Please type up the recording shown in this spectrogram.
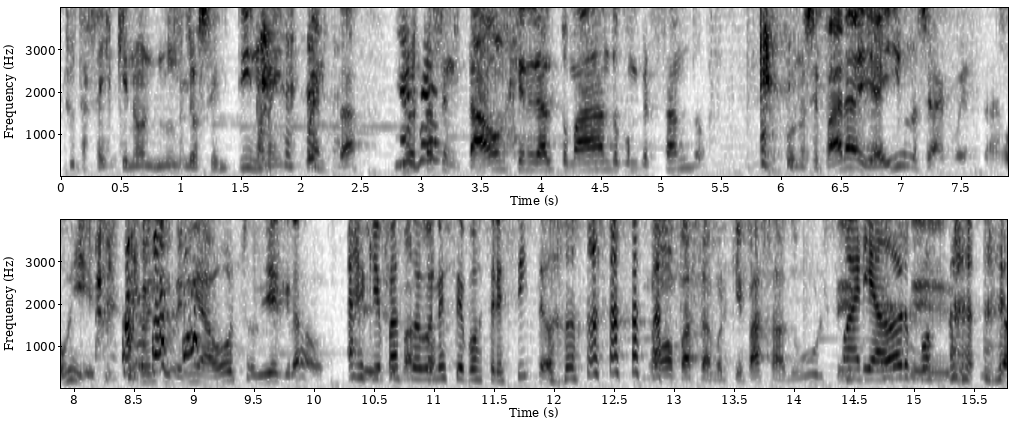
Chuta, ¿sabéis que no, ni lo sentí, no me di cuenta? Y uno está sentado en general tomando, conversando, uno se para y ahí uno se da cuenta. Uy, efectivamente tenía 8 o 10 grados. ¿Qué pasó, con este postrecito? No, pasa, porque pasa dulce. Mareador postrecito.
